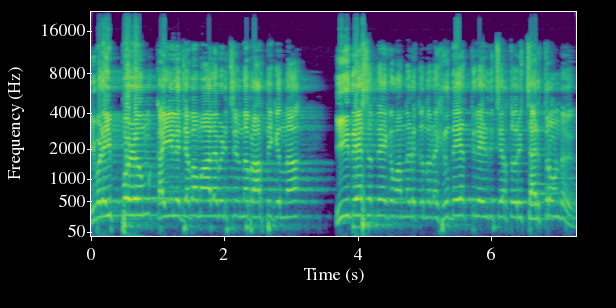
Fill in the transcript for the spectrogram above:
ഇവിടെ ഇപ്പോഴും കയ്യിൽ ജപമാല പിടിച്ചിരുന്ന് പ്രാർത്ഥിക്കുന്ന ഈ ദേശത്തേക്ക് വന്നെടുക്കുന്നവരുടെ ഹൃദയത്തിൽ എഴുതി ചേർത്ത ഒരു ചരിത്രമുണ്ട്.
